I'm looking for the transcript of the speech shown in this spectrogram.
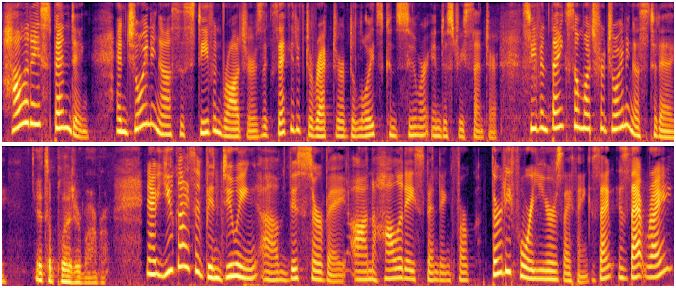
holiday spending. And joining us is Stephen Rogers, Executive Director of Deloitte's Consumer Industry Center. Stephen, thanks so much for joining us today. It's a pleasure, Barbara. Now, you guys have been doing um, this survey on holiday spending for 34 years, I think. Is that is that right?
